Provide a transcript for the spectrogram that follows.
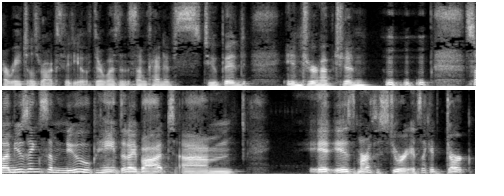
a Rachel's Rocks video if there wasn't some kind of stupid interruption. so I'm using some new paint that I bought. Um, it is Martha Stewart. It's like a dark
